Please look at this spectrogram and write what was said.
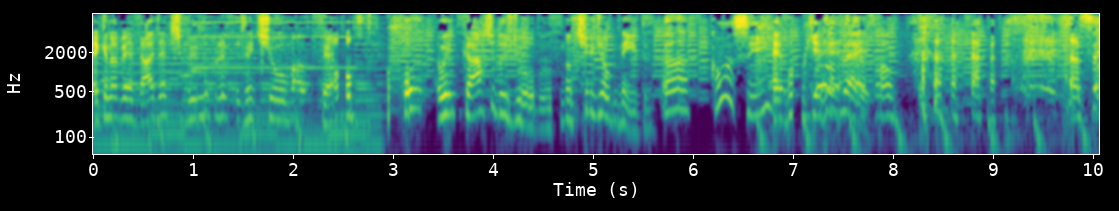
é que na verdade a Activision presenteou Phelps com o encarte do jogo. Não tinha jogo dentro. Ah, Como assim? É porque Ô, é velho. só, é só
